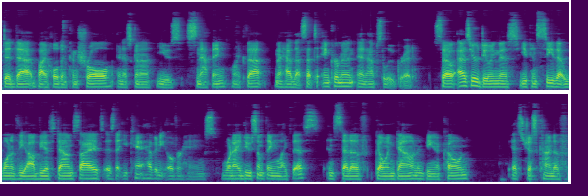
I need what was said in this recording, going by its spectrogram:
did that by holding control and it's going to use snapping like that. And I have that set to increment and absolute grid. So as you're doing this, you can see that one of the obvious downsides is that you can't have any overhangs. When I do something like this, instead of going down and being a cone, it's just kind of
